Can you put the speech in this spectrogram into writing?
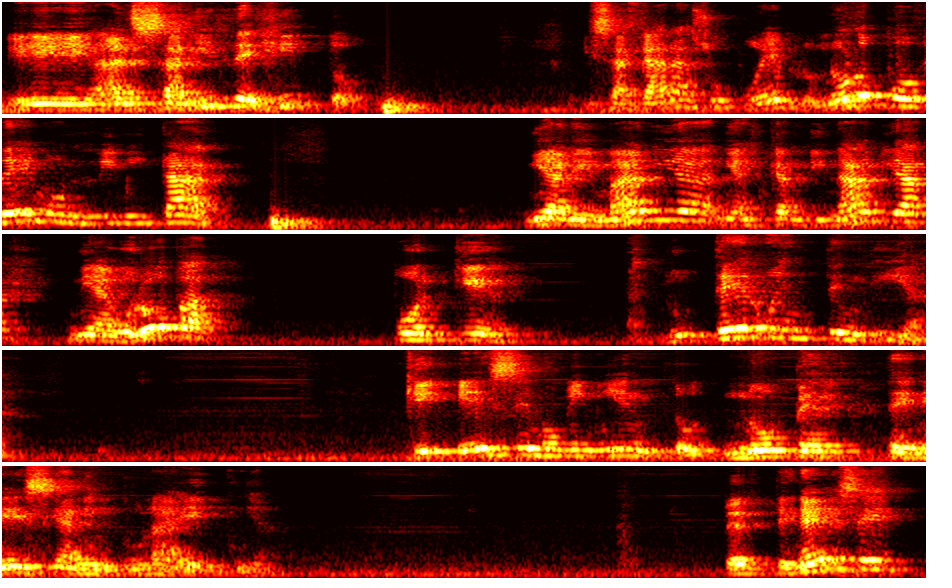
eh, al salir de Egipto y sacar a su pueblo. No lo podemos limitar ni a Alemania, ni a Escandinavia, ni a Europa, porque Lutero entendía que ese movimiento no pertenece a ninguna etnia. Pertenece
